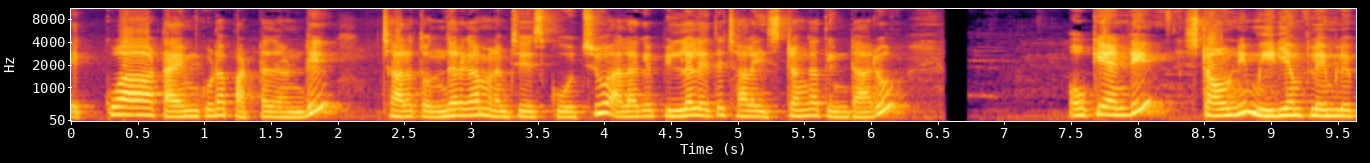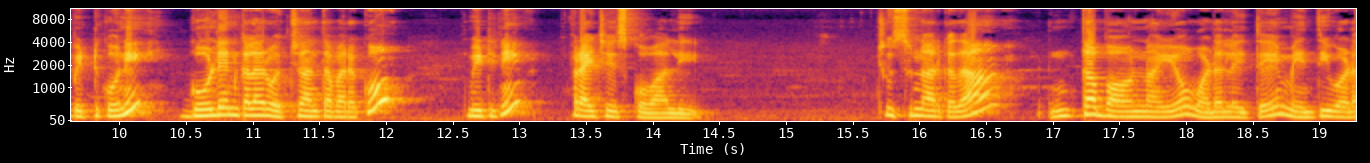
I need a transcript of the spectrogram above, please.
ఎక్కువ టైం కూడా పట్టదండి. చాలా తొందరగా మనం చేసుకోవచ్చు. అలాగే పిల్లలు అయితే చాలా ఇష్టంగా తింటారు. ఓకే అండి. స్టవ్ని మీడియం ఫ్లేమ్లో పెట్టుకొని గోల్డెన్ కలర్ వచ్చేంత వరకు వీటిని ఫ్రై చేసుకోవాలి. చూస్తున్నారు కదా? ఎంత బాగున్నాయో వడలైతే మెంతి వడ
